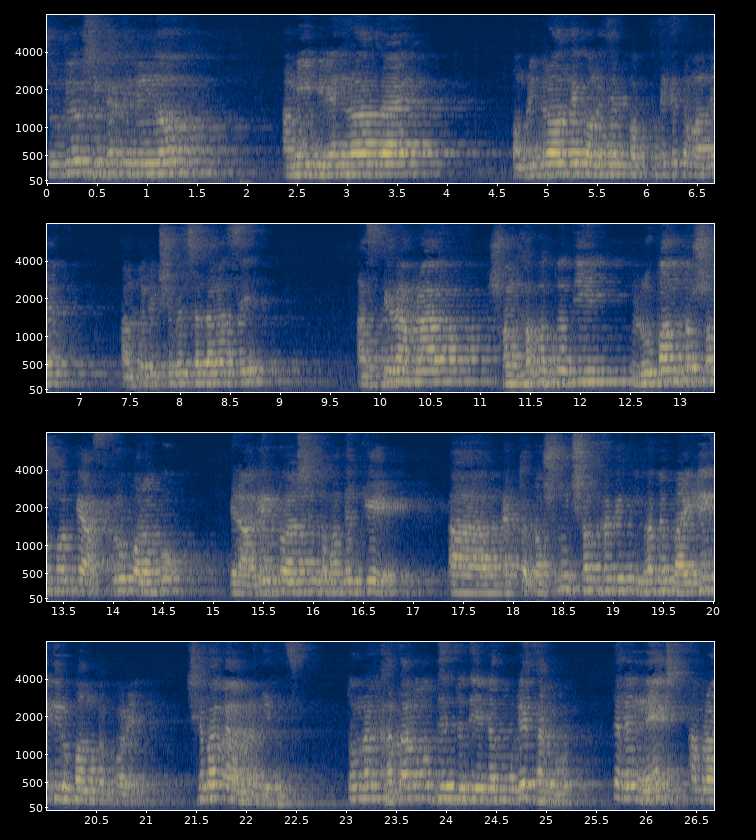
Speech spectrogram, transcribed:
সুপ্রিয় শিক্ষার্থীবৃন্দ, আমি বীরেন্দ্রনাথ রায় অমৃতরন্দে কলেজের পক্ষ থেকে তোমাদের আন্তরিক শুভেচ্ছা জানাচ্ছি। আজকের আমরা সংখ্যা পদ্ধতি রূপান্তর সম্পর্কে আজকেও পড়াবো। এর আগের ক্লাসে তোমাদেরকে একটা দশমিক সংখ্যাকে কীভাবে বাইনারিতে রূপান্তর করে সেভাবে আমরা দেখেছি। তোমরা খাতার মধ্যে যদি এটা তুলে থাকো তাহলে নেক্সট আমরা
